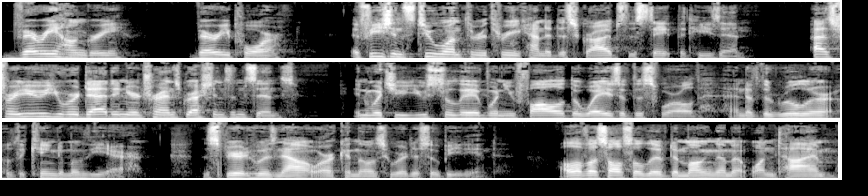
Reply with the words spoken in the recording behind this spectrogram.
Very hungry, very poor. Ephesians 2 1 through 3 kind of describes the state that he's in. As for you, you were dead in your transgressions and sins in which you used to live when you followed the ways of this world and of the ruler of the kingdom of the air, the spirit who is now at work in those who are disobedient. All of us also lived among them at one time,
